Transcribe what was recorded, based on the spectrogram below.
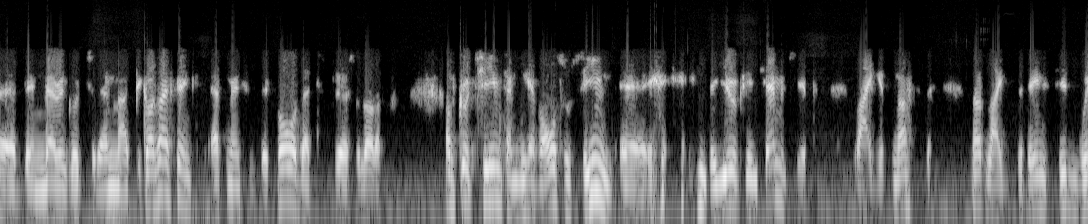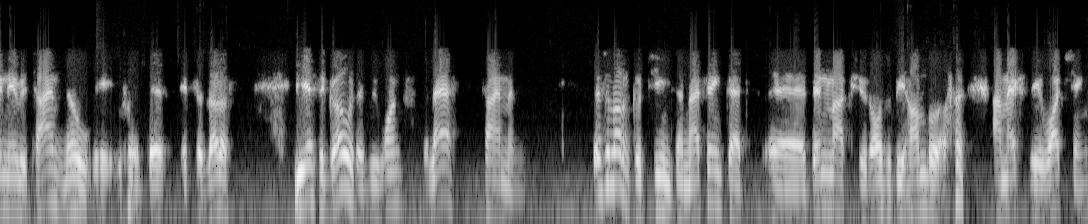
uh, been very good to Denmark because I think, as mentioned before, that there's a lot of, of good teams, and we have also seen uh, in the European Championship, like it's not not like the Danish team win every time. No, it- it's a lot of years ago that we won the last time, and there's a lot of good teams, and I think that uh, Denmark should also be humble. I'm actually watching.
